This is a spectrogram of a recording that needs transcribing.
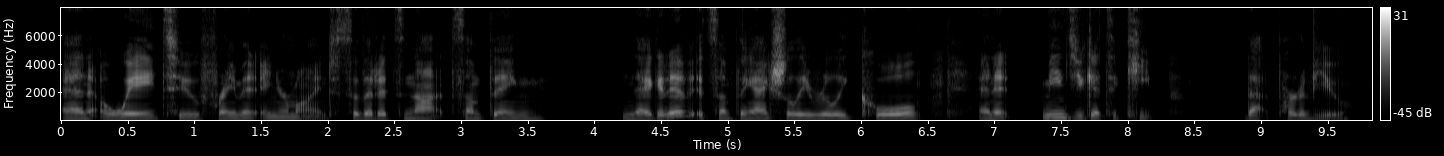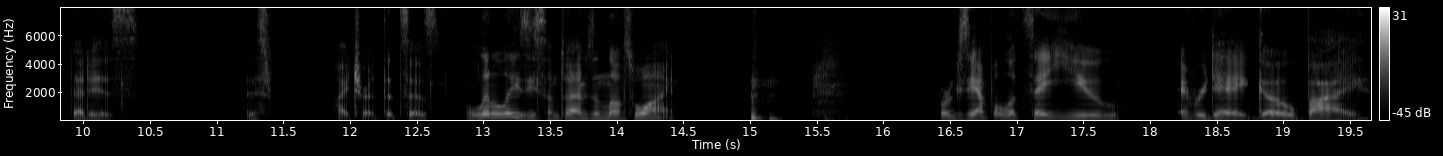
and a way to frame it in your mind so that it's not something negative, it's something actually really cool. And it means you get to keep that part of you that is this pie chart that says a little lazy sometimes and loves wine. For example, let's say you every day go buy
